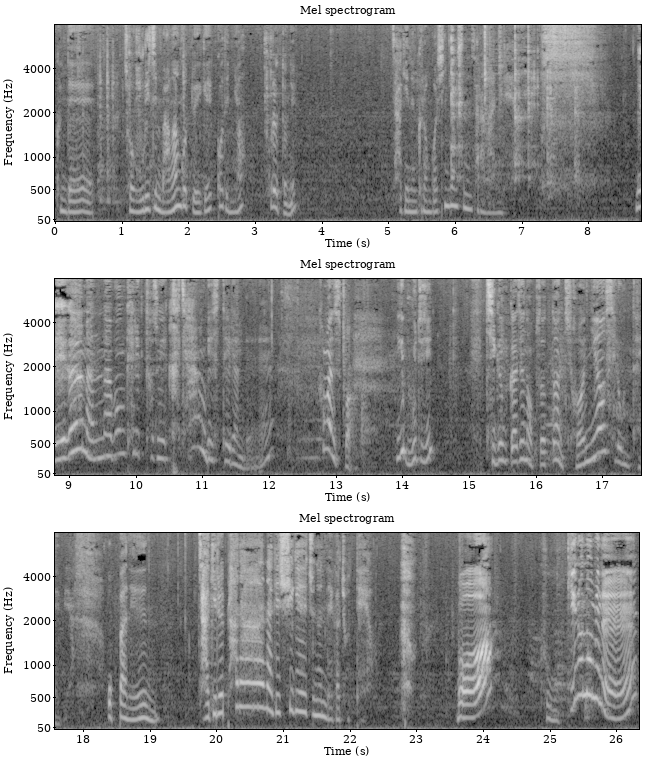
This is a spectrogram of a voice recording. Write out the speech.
근데 저 우리 집 망한 것도 얘기했거든요. 그랬더니? 자기는 그런 거 신경 쓰는 사람 아니래요. 내가 만나본 캐릭터 중에 가장 미스테리한데 가만히 있어봐 이게 뭐지? 지금까지는 없었던 전혀 새로운 타입이야 오빠는 자기를 편안하게 쉬게 해주는 내가 좋대요. 뭐? 그 웃기는 놈이네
